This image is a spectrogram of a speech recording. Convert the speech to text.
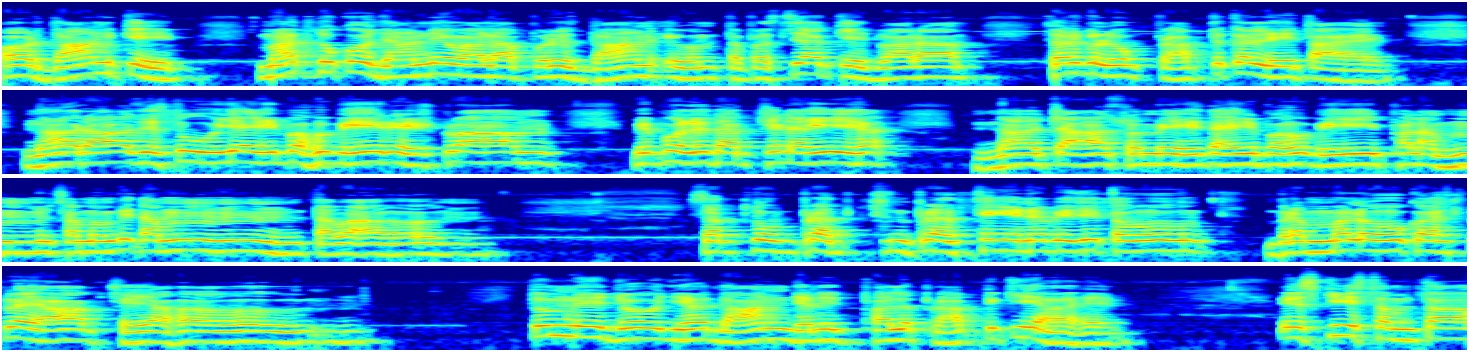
और दान के महत्व को जानने वाला पुरुष दान एवं तपस्या के द्वारा स्वर्गलोक प्राप्त कर लेता है। न राजसूय बहुभिष्टवा विपुल दक्षिण न चास्वेद बहुभी फलम सममितम तव। सत्तु प्रस्थेन विजितो ब्रह्मलोक स्वयाक्षय तुमने जो यह दान जनित फल प्राप्त किया है, इसकी समता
